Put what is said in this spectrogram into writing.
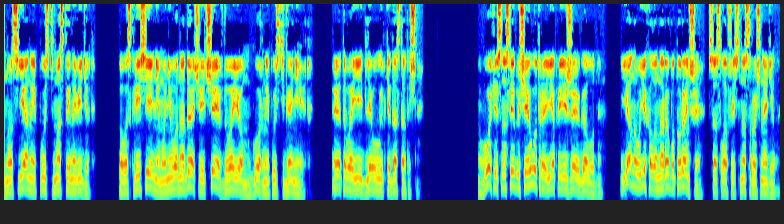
но с Яной пусть мосты наведет. По воскресеньям у него на даче чай вдвоем горный пусть гоняют. Этого ей для улыбки достаточно. В офис на следующее утро я приезжаю голодным. Яна уехала на работу раньше, сославшись на срочное дело,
